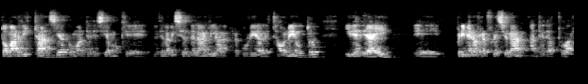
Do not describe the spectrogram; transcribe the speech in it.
tomar distancia, como antes decíamos que desde la visión del águila, recurrir al estado neutro y desde ahí eh, primero reflexionar antes de actuar.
